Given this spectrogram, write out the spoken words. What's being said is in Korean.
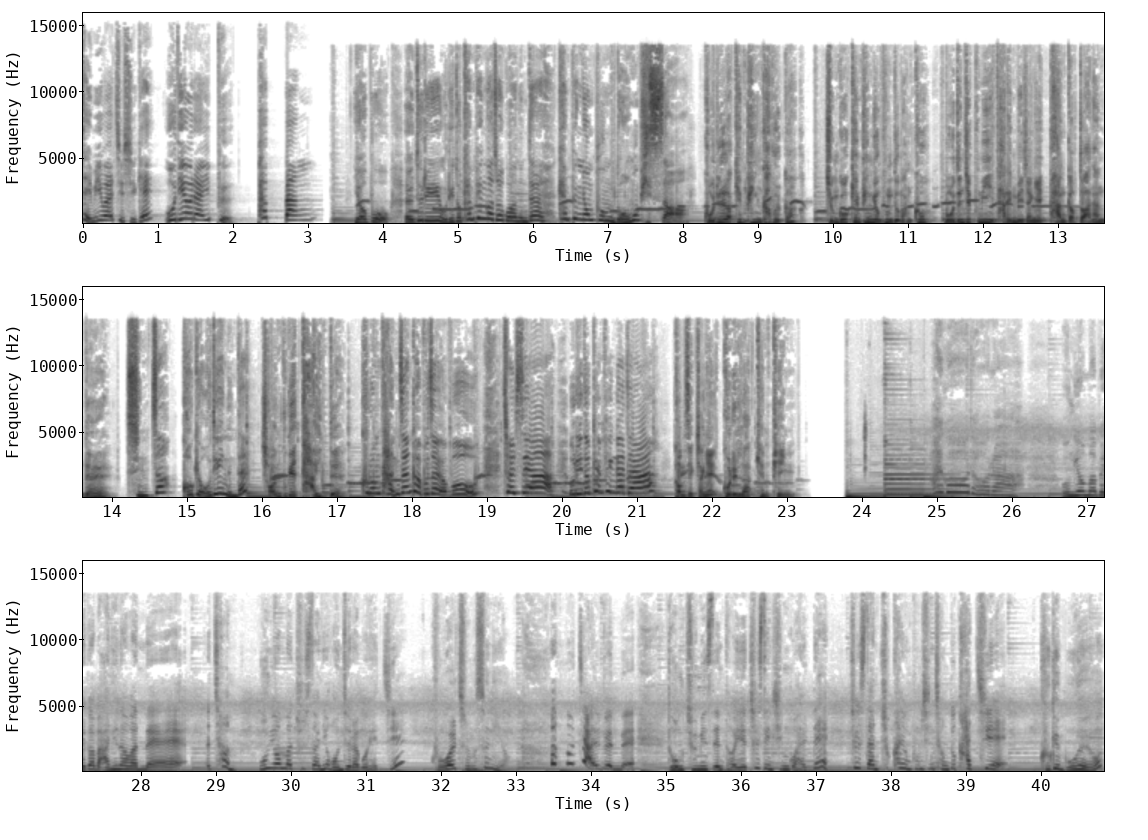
재미와 지식의 오디오 라이프 팟빵 여보, 애들이 우리도 캠핑 가자고 하는데 캠핑용품 너무 비싸. 고릴라 캠핑 가볼까? 중고 캠핑용품도 많고 모든 제품이 다른 매장에 반값도 안 한대. 진짜? 거기 어디 있는데? 전국에 다 있대. 그럼 당장 가보자, 여보. 철수야, 우리도 캠핑 가자. 검색창에 고릴라 캠핑. 아이고 더라 웅이 엄마 배가 많이 나왔네 참 웅이 엄마 출산이 언제라고 했지? 9월 중순이요. 잘 됐네 동주민센터에 출생 신고할 때 출산 축하용품 신청도 같이 해 그게 뭐예요?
